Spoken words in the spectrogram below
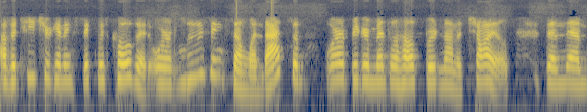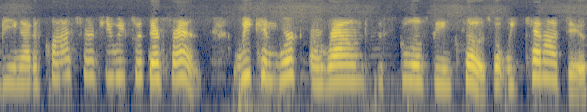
of a teacher getting sick with COVID or of losing someone. That's a far bigger mental health burden on a child than them being out of class for a few weeks with their friends. We can work around the schools being closed. What we cannot do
